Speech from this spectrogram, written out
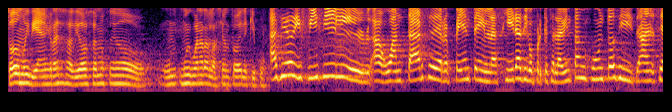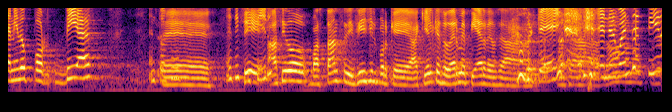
todo muy bien, gracias a Dios hemos tenido un- muy buena relación todo el equipo. Ha sido difícil aguantarse de repente en las giras, digo, porque se la avientan juntos y han- se han ido por días. Entonces, Eh, es difícil. Sí, ha sido bastante difícil porque aquí el que se duerme pierde, o sea. Ok. o sea, ¿En el buen no, sentido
